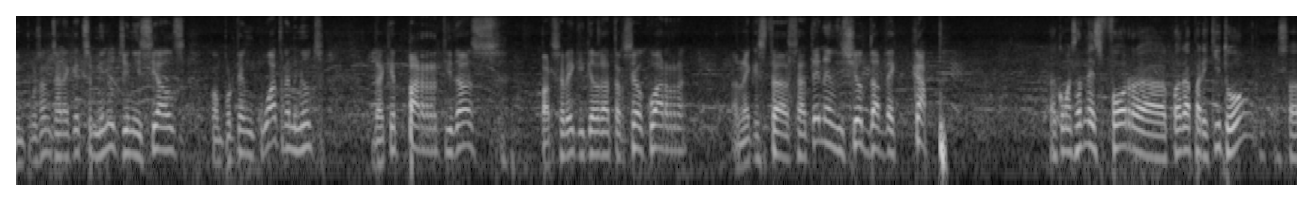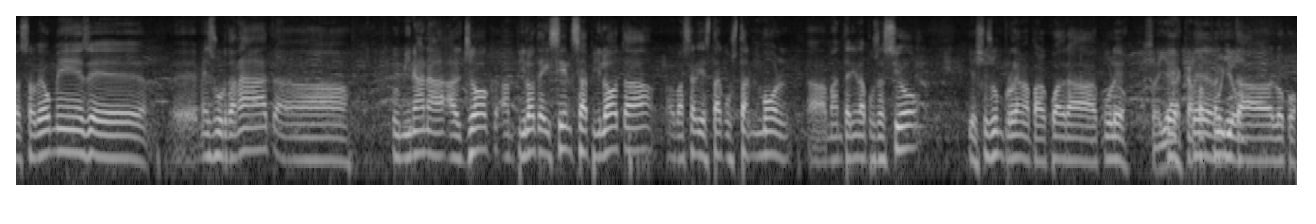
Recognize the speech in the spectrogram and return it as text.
imposant-se en aquests minuts inicials, quan portem 4 minuts d'aquest partidàs per saber qui quedarà tercer o quart en aquesta setena edició de The Cup. Ha començat més fort eh, el quadre Periquito, se'l se veu més, eh, eh, més ordenat, eh, dominant el joc amb pilota i sense pilota. El Barça li està costant molt eh, mantenir la possessió i això és un problema pel quadre culer. S'allà cap a Puyo. Lopo.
